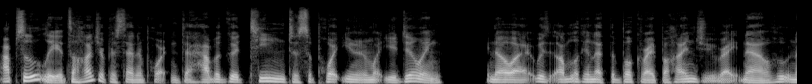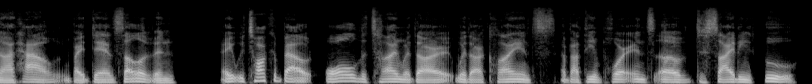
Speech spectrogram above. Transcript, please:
absolutely. It's a hundred percent important to have a good team to support you in what you're doing. You know, I was, I'm looking at the book right behind you right now, Who Not How by Dan Sullivan. Hey, we talk about all the time with our with our clients about the importance of deciding who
